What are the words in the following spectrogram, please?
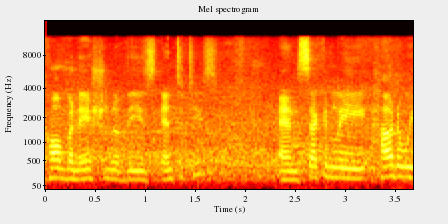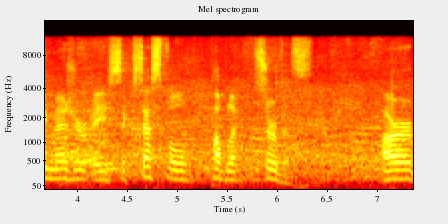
combination of these entities? And secondly, how do we measure a successful public service? Our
